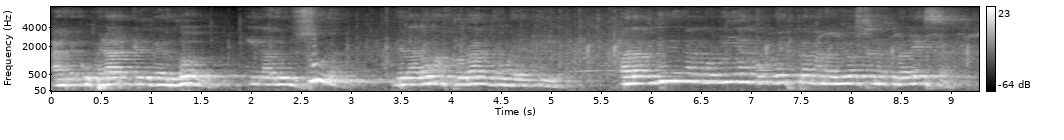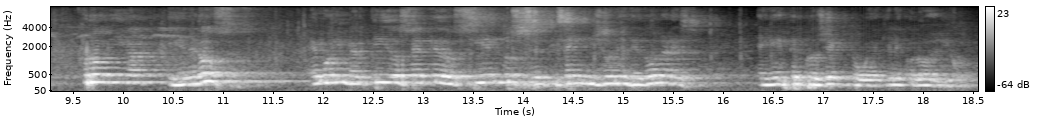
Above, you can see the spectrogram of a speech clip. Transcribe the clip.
a recuperar el verdor y la dulzura del aroma floral de Guayaquil, para vivir en armonía con nuestra maravillosa naturaleza, pródiga y generosa. Hemos invertido cerca de 266 millones de dólares en este proyecto Guayaquil Ecológico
